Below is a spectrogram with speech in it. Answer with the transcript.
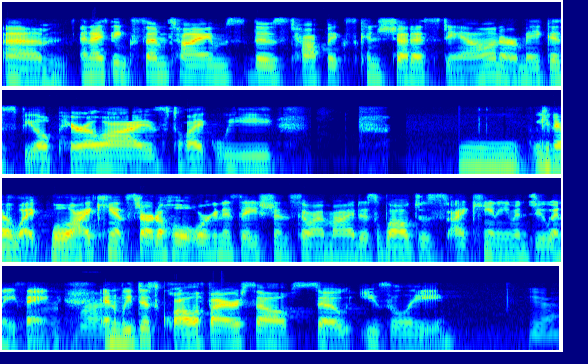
Um, and i think sometimes those topics can shut us down or make us feel paralyzed like we you know, like, well, I can't start a whole organization, so I might as well just, I can't even do anything. Right. And we disqualify ourselves so easily. Yeah.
